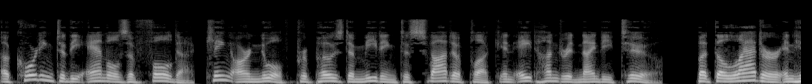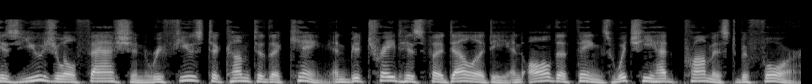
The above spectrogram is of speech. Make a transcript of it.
According to the Annals of Fulda, King Arnulf proposed a meeting to Svatopluk in 892. But the latter in his usual fashion refused to come to the king and betrayed his fidelity and all the things which he had promised before.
